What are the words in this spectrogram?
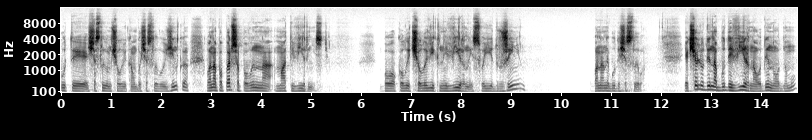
бути щасливим чоловіком або щасливою жінкою, вона, по-перше, повинна мати вірність. Бо коли чоловік не вірний своїй дружині, вона не буде щаслива. Якщо людина буде вірна один одному,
